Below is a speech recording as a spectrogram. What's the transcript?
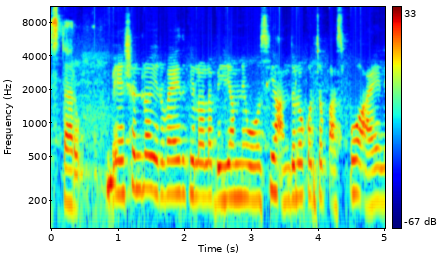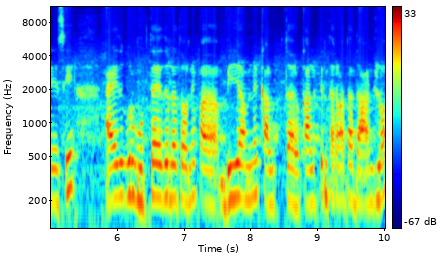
ఇస్తారు. బేసన్లో ఇరవై ఐదు కిలోల బియ్యంని పోసి అందులో కొంచెం పసుపు ఆయిల్ వేసి ఐదుగురు ముత్తైదులతోని ప బియ్యంని కలుపుతారు. కలిపిన తర్వాత దాంట్లో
